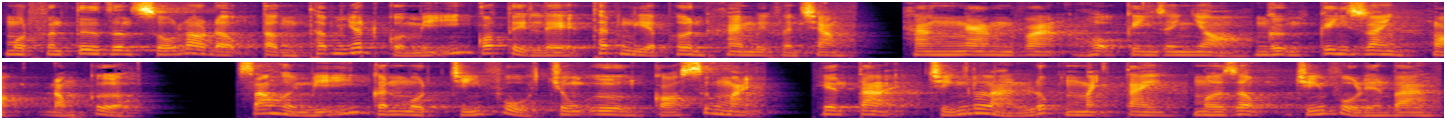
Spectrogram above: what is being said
một phần tư dân số lao động tầng thấp nhất của Mỹ có tỷ lệ thất nghiệp hơn 20%. Hàng ngàn vạn hộ kinh doanh nhỏ ngừng kinh doanh hoặc đóng cửa. Xã hội Mỹ cần một chính phủ trung ương có sức mạnh. Hiện tại chính là lúc mạnh tay mở rộng chính phủ liên bang.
